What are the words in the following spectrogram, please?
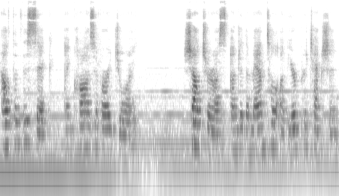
health of the sick, and cause of our joy. Shelter us under the mantle of your protection.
